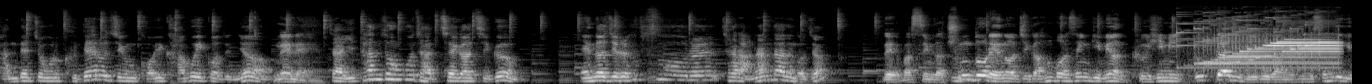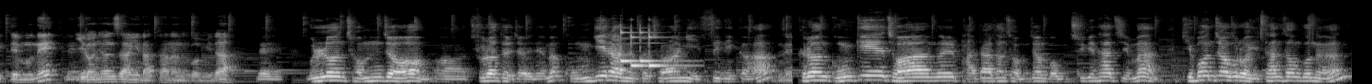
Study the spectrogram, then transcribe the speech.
반대쪽으로 그대로 지금 거의 가고 있거든요. 네네 자, 이 탄성구 자체가 지금 에너지를 흡수를 잘 안 한다는 거죠. 네 맞습니다 충돌 에너지가 한번 생기면 그 힘이 끝까지 밀고 가는 힘이 생기기 때문에 네. 이런 현상이 나타나는 겁니다 네. 물론 점점 어, 줄어들죠. 왜냐면 공기라는 또 저항이 있으니까 네. 그런 공기의 저항을 받아서 점점 멈추긴 하지만 기본적으로 이 탄성구는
